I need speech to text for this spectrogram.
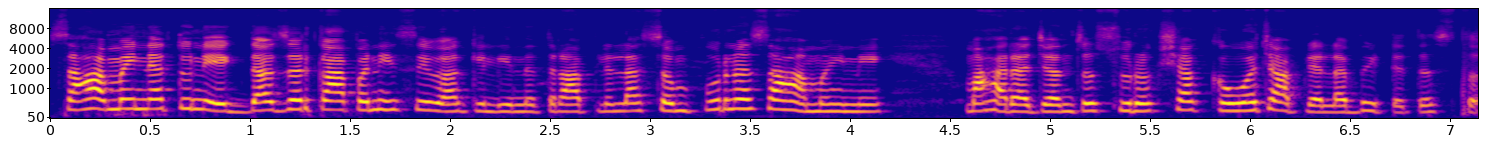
सहा महिन्यातून एकदा जर का आपण ही सेवा केली ना तर आपल्याला संपूर्ण सहा महिने महाराजांचं सुरक्षा कवच आपल्याला भेटत असतं.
